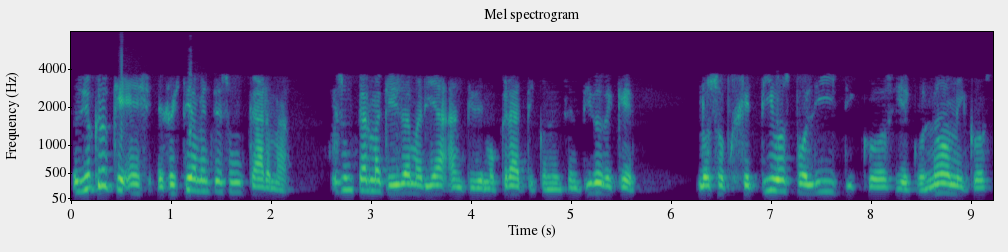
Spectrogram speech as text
Pues yo creo que efectivamente es un karma, es un karma que yo llamaría antidemocrático, en el sentido de que los objetivos políticos y económicos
